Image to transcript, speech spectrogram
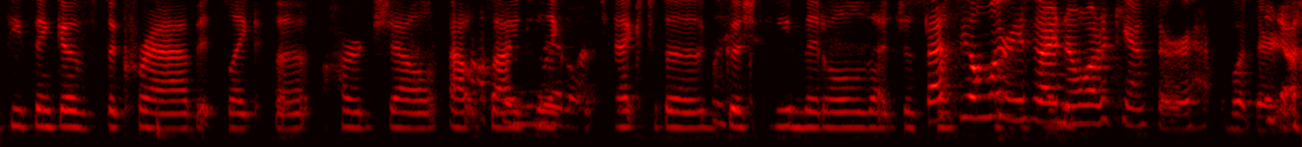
if you think of the crab, it's like the hard shell outside to like middle. protect the gushy middle that just That's the only reason I know what a cancer what they're Yeah.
